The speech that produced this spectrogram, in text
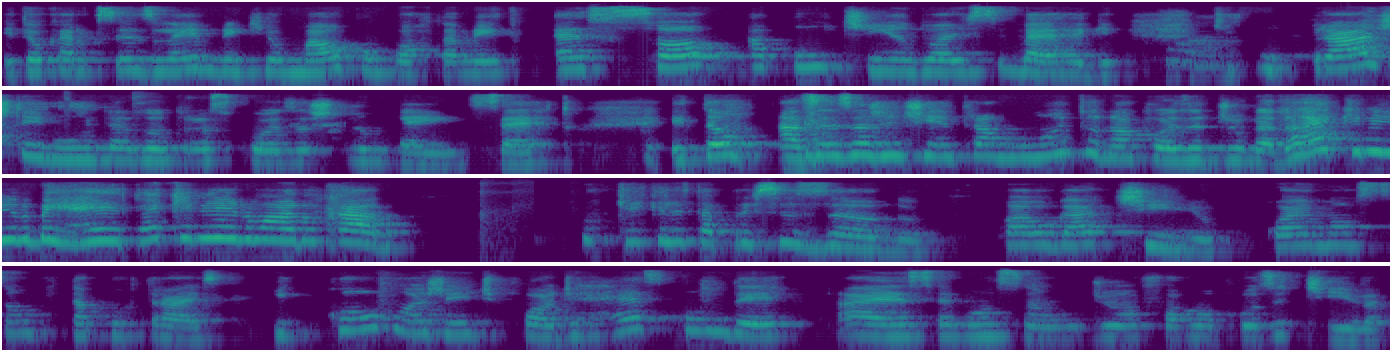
Então, eu quero que vocês lembrem que o mau comportamento é só a pontinha do iceberg, que por trás tem muitas outras coisas também, certo? Então, às vezes a gente entra muito na coisa de jogador, ai, que menino bem reto, ai, que menino mal educado. O que, que ele está precisando? qual é o gatilho, qual é a emoção que está por trás e como a gente pode responder a essa emoção de uma forma positiva.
